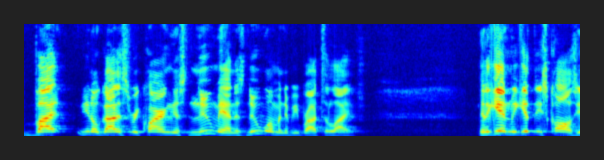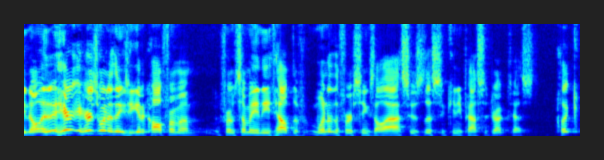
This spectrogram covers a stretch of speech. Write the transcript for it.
but you know, God is requiring this new man, this new woman to be brought to life. And again, we get these calls, you know, and here, here's one of the things you get a call from a from somebody who needs help. The, one of the first things I'll ask is, listen, can you pass the drug test? Click.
